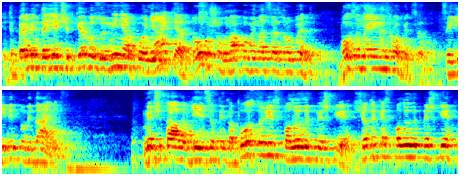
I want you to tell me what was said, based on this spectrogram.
І тепер він дає чітке розуміння поняття того, що вона повинна це зробити. Бог за неї не зробить цього. Це її відповідальність. Ми читали в дії святих апостолів, спалили книжки. Що таке спалили книжки?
